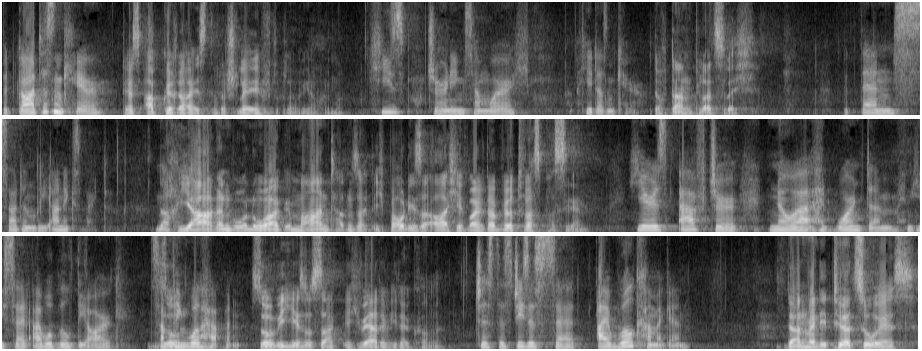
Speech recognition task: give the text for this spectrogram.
But God doesn't care. Der ist abgereist oder schläft oder wie auch immer. He's journeying somewhere. He- doesn't care. Doch dann plötzlich, But then, suddenly, unexpected, nach Jahren, wo Noah gemahnt hat und sagt, ich baue diese Arche, weil da wird was passieren. years after Noah had warned them, and he said, I will build the ark, something So- will happen. So wie Jesus sagt, ich werde wiederkommen. Just as Jesus said, I will come again. Dann, wenn die Tür zu ist,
